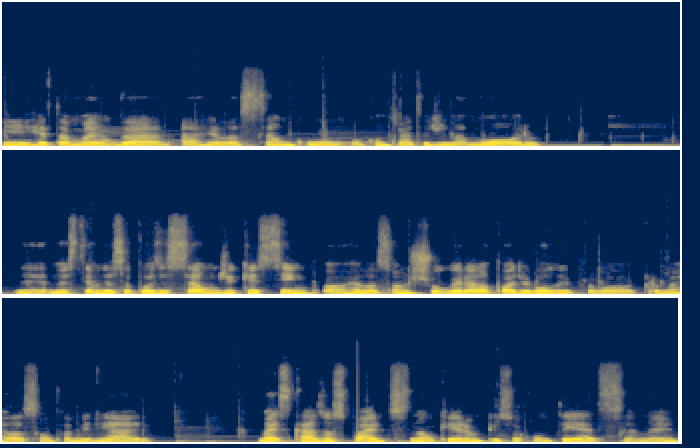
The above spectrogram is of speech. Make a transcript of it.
E retomando a, a relação com o contrato de namoro, né, nós temos essa posição de que sim, a relação sugar ela pode evoluir para uma, uma relação familiar. Mas caso as partes não queiram que isso aconteça, né,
